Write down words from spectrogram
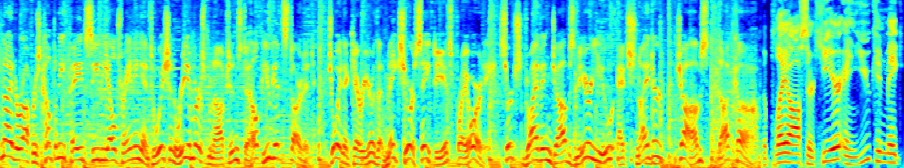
Schneider offers company paid CDL training and tuition reimbursement options to help you get started. Join a carrier that makes your safety its priority. Search driving jobs near you at SchneiderJobs.com. The playoffs are here, and you can make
